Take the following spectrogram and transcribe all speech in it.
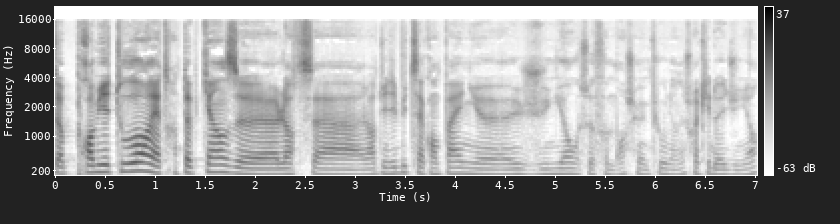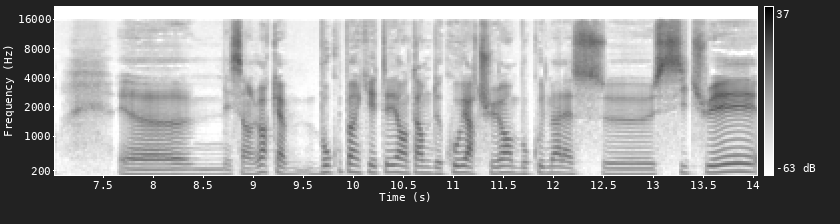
top premier tour, d'être un top 15 euh, lors, du début de sa campagne euh, junior ou sophomore, je sais même plus où il en est, je crois qu'il doit être junior. Euh, mais c'est un joueur qui a beaucoup inquiété en termes de couverture, beaucoup de mal à se situer,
